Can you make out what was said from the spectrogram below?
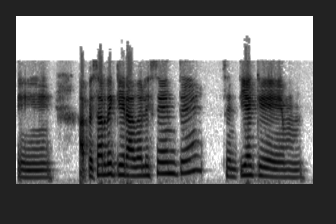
Eh, a pesar de que era adolescente, sentía que mm,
